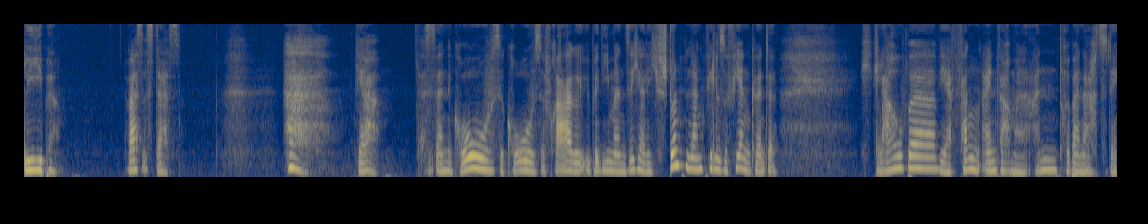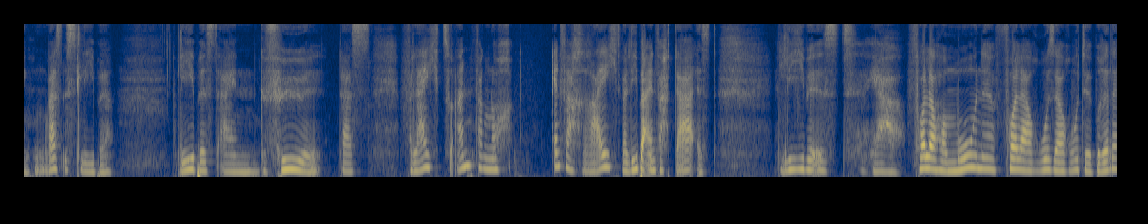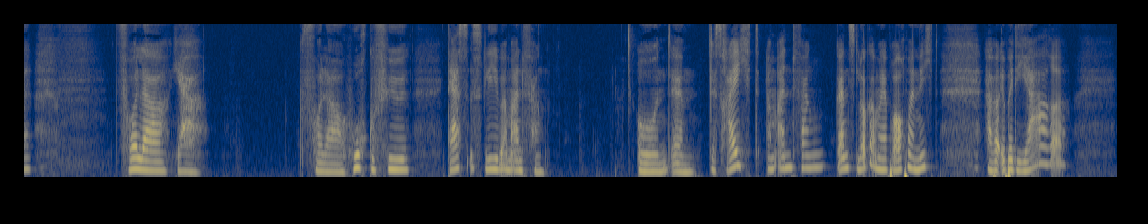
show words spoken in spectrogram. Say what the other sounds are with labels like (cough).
Liebe. Was ist das? Ja, das ist eine große, große Frage, über die man sicherlich stundenlang philosophieren könnte. Ich glaube, wir fangen einfach mal an, drüber nachzudenken. Was ist Liebe? Liebe ist ein Gefühl, das vielleicht zu Anfang noch einfach reicht, weil Liebe einfach da ist. Liebe ist ja voller Hormone, voller rosa-rote Brille, voller ja voller Hochgefühl. Das ist Liebe am Anfang. Und ähm, das reicht am Anfang ganz locker, mehr braucht man nicht. Aber über die Jahre,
